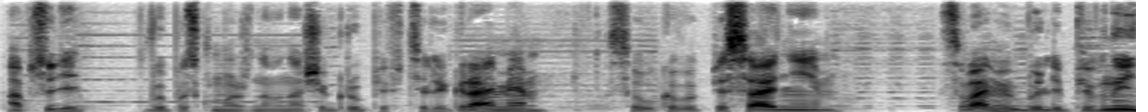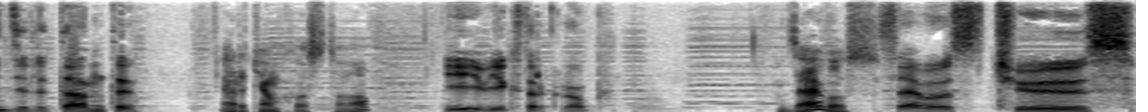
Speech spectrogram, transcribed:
Обсудить выпуск можно в нашей группе в Телеграме, ссылка в описании. С вами были пивные дилетанты Артем Хвостунов. и Виктор Кроп. Зайвус. Servus, tschüss.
